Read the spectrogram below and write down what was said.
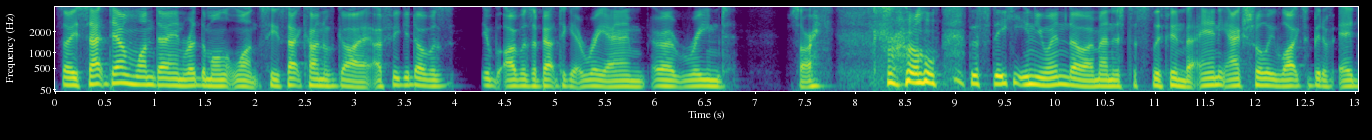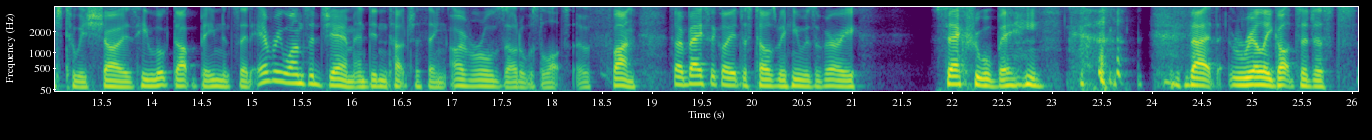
So he sat down one day and read them all at once. He's that kind of guy. I figured I was I was about to get reamed, uh, reamed sorry, for all the sneaky innuendo I managed to slip in, but Andy actually likes a bit of edge to his shows. He looked up, beamed, and said, Everyone's a gem, and didn't touch a thing. Overall, Zelda was lots of fun. So basically, it just tells me he was a very sexual being that really got to just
